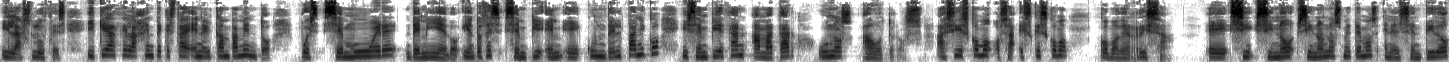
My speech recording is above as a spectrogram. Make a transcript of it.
y las luces. ¿Y qué hace la gente que está en el campamento? Pues se muere de miedo y entonces se em, eh, cunde el pánico y se empiezan a matar unos a otros. Así es como, o sea, es que es como, como de risa. Eh, si, si, no, si no nos metemos en el sentido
